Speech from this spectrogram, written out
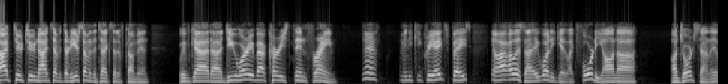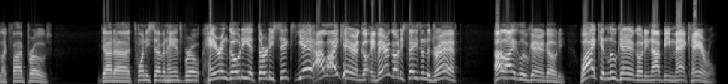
522-9730. Here's some of the texts that have come in. We've got, uh, do you worry about Curry's thin frame? Yeah. I mean, he can create space. You know, I, I listen, I, what did he get? Like 40 on uh on Georgetown. They had like five pros. Got uh 27 Hansbrough. Harangody at 36. Yeah, I like Harangody. If Harangody stays in the draft, I like Luke Harangody. Why can Luke Harangody not be Matt Carroll?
